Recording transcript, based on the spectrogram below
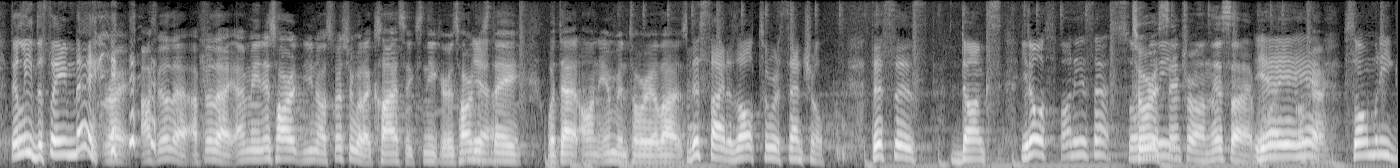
they leave the same day. right. I feel that. I feel that. I mean, it's hard, you know, especially with a classic sneaker. It's hard to stay with that on inventory a lot. This side is all tour central. This is dunks. You know what's funny is that so Tourist many, Central on this side. boy. Yeah, yeah, yeah. Okay. So many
